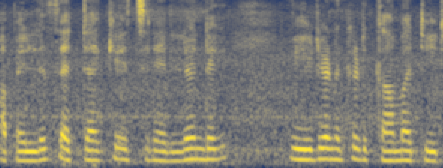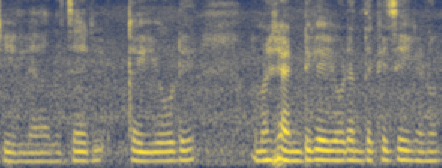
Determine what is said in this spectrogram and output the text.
അപ്പോൾ എല്ലാം സെറ്റാക്കി വെച്ചിന്. എല്ലാം എന്റെ വീഡിയോ എനിക്ക് എടുക്കാൻ പറ്റിയിട്ടില്ല. എന്ന് വെച്ചാൽ കൈയോട് നമ്മൾ രണ്ട് കൈയോട് എന്തൊക്കെ ചെയ്യണം.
